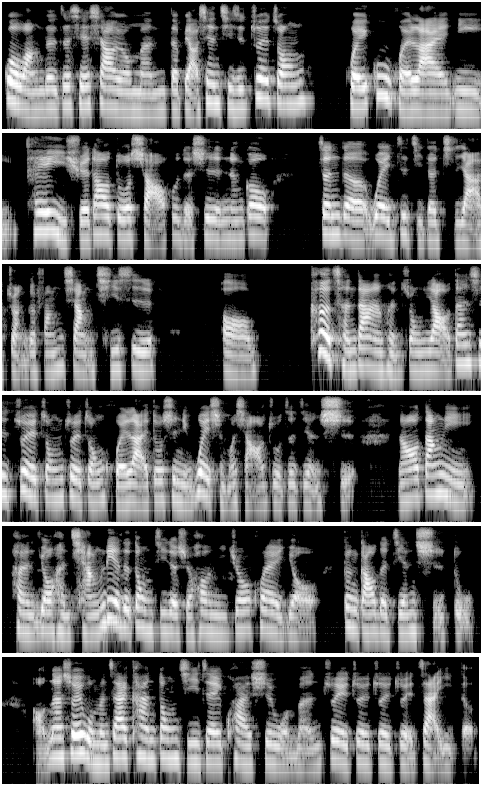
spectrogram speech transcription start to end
过往的这些校友们的表现，其实最终回顾回来，你可以学到多少，或者是能够真的为自己的职涯转个方向，其实呃课程当然很重要，但是最终最终回来都是你为什么想要做这件事。然后，当你很有很强烈的动机的时候，你就会有更高的坚持度。哦，那所以我们在看动机这一块，是我们最最最最在意的。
